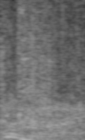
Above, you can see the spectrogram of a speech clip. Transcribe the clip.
就是。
